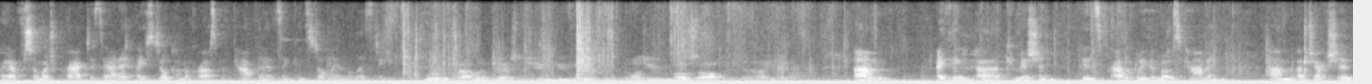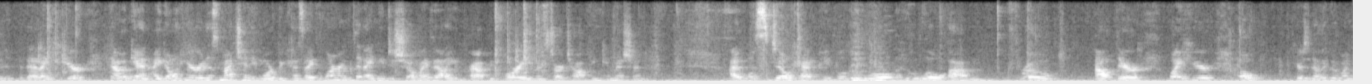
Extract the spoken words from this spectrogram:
I have so much practice at it, I still come across with confidence and can still land the listing. What are the common objections you, you hear, the ones you hear most often, and how you handle them? Um, I think, uh, commission is probably the most common, um, objection that I hear. Now, again, I don't hear it as much anymore because I've learned that I need to show my value prop before I even start talking commission. I will still have people who will, who will, um, throw out there, well, I hear, oh, here's another good one.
